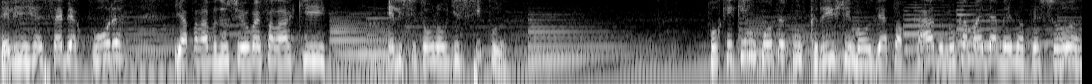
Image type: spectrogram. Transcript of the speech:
Ele recebe a cura e a palavra do Senhor vai falar que ele se tornou discípulo. Porque quem encontra com Cristo, irmãos, e é tocado, nunca mais é a mesma pessoa.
